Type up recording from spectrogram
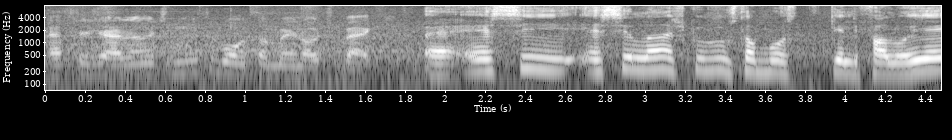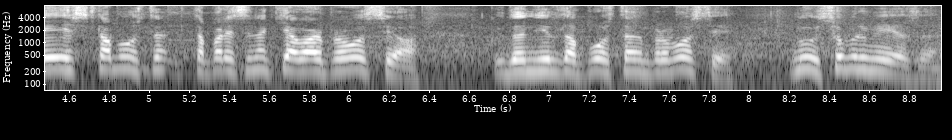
refrigerante muito bom também no Outback. É, esse, esse lanche que o Lúcio tá mostrando, que ele falou, e é esse que tá, mostrando, que tá aparecendo aqui agora pra você, ó. Que o Danilo tá postando pra você. Lúcio, sobremesa.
